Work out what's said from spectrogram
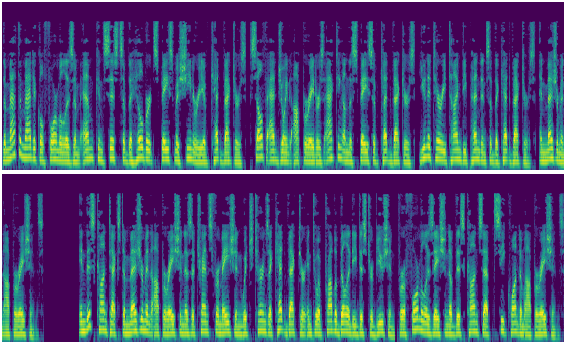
the mathematical formalism M consists of the Hilbert space machinery of ket vectors, self-adjoint operators acting on the space of ket vectors, unitary time dependence of the ket vectors, and measurement operations. In this context a measurement operation is a transformation which turns a ket vector into a probability distribution for a formalization of this concept see quantum operations.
